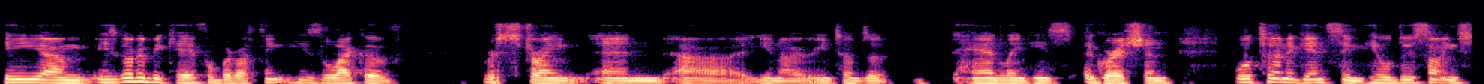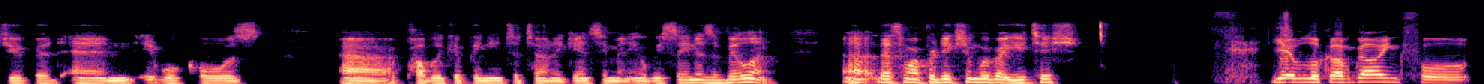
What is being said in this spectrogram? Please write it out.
he um, he's got to be careful, but I think his lack of restraint and uh, you know in terms of handling his aggression will turn against him. He'll do something stupid and it will cause uh, public opinion to turn against him, and he'll be seen as a villain. Uh, that's my prediction. What about you, Tish? Yeah, look, I'm going for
